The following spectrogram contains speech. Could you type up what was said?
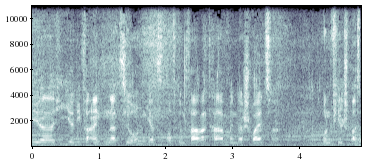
wir hier die Vereinten Nationen jetzt auf dem Fahrrad haben in der Schweiz und viel Spaß.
